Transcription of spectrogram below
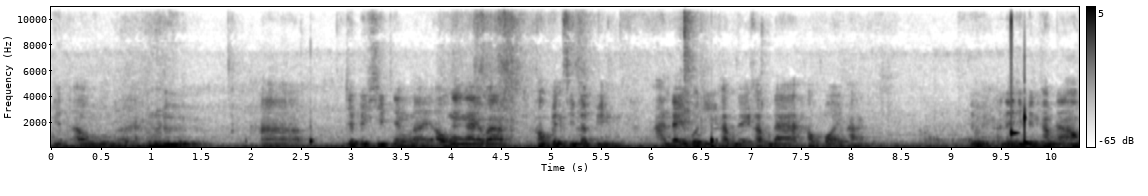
เฮ็ดเอาอืมคืออ่าจะไปคิดอย่างไรเอาง่ายๆว่าเขาเป็นศิลปิน อันใดบ่ดีคำใดคำดาเขาปล่อยผ่านเอออันไหนที่เป็นคำดาเขา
